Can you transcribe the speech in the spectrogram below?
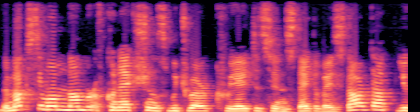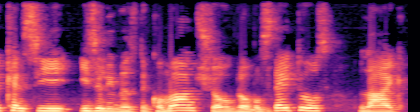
The maximum number of connections which were created since database startup you can see easily with the command show global status like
